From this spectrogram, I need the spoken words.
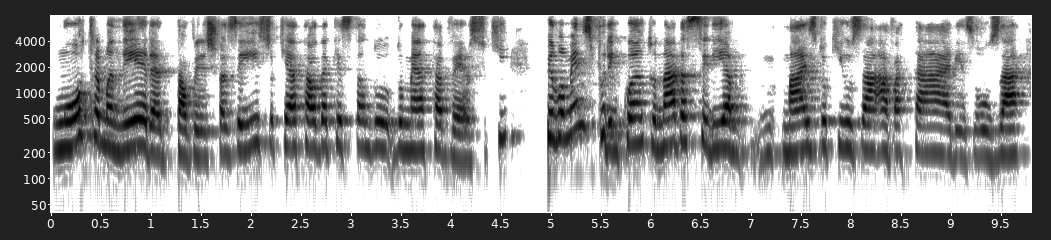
uma outra maneira, talvez, de fazer isso, que é a tal da questão do, do metaverso, que pelo menos por enquanto, nada seria mais do que usar avatares ou usar,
